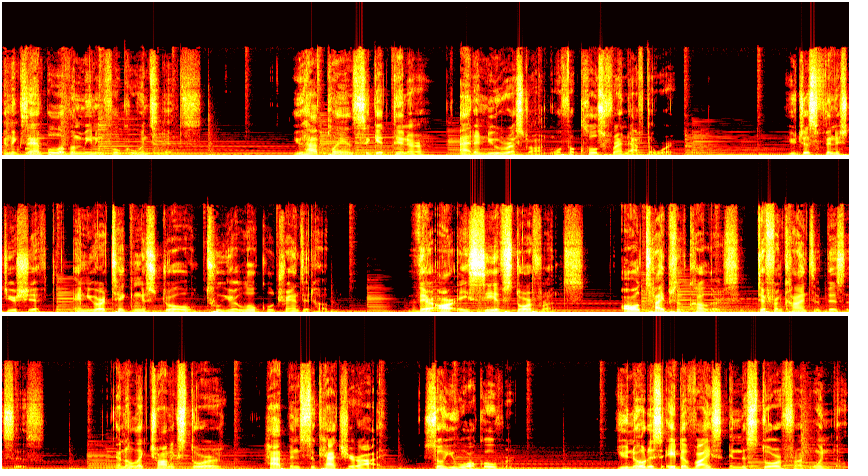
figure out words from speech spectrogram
An example of a meaningful coincidence you have plans to get dinner at a new restaurant with a close friend after work. You just finished your shift and you are taking a stroll to your local transit hub. There are a sea of storefronts, all types of colors, different kinds of businesses. An electronics store happens to catch your eye, so you walk over. You notice a device in the storefront window.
